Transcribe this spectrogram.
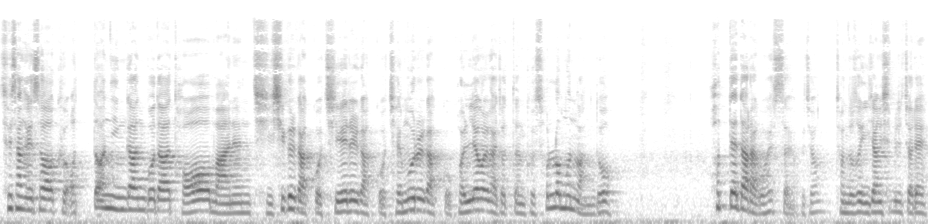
세상에서 그 어떤 인간보다 더 많은 지식을 갖고 지혜를 갖고 재물을 갖고 권력을 가졌던 그 솔로몬 왕도 헛되다라고 했어요. 그죠? 전도서 2장 11절에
